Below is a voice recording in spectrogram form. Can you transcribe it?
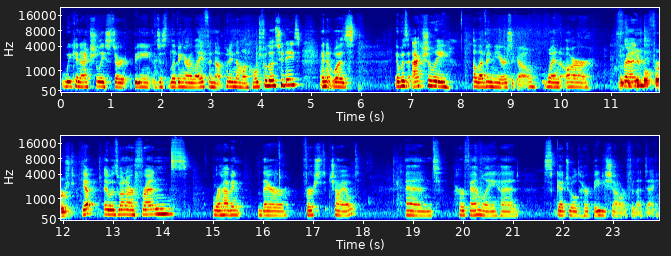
we can actually start being just living our life and not putting them on hold for those two days. And it was it was actually 11 years ago when our friend it April first? Yep, it was when our friends were having their first child, and her family had scheduled her baby shower for that day.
